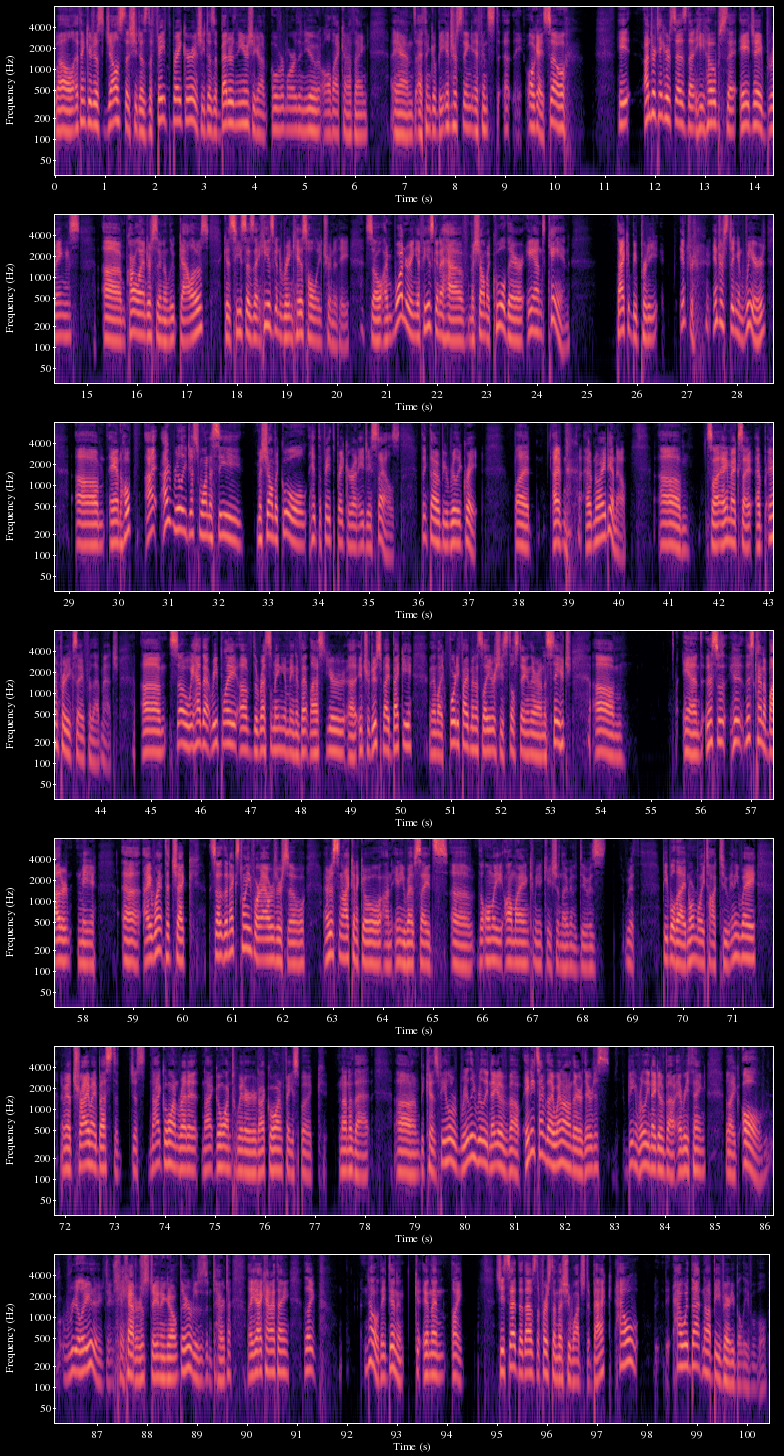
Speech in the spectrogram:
Well, I think you're just jealous that she does the faith breaker and she does it better than you. She got over more than you and all that kind of thing and I think it'll be interesting if inst- uh, okay, so he Undertaker says that he hopes that AJ brings um, Karl Anderson and Luke Gallows because he says that he is going to bring his Holy Trinity. So I'm wondering if he's going to have Michelle McCool there and Kane. That could be pretty inter- interesting and weird. Um, and hope I I really just want to see Michelle McCool hit the Faith Breaker on AJ Styles I think that would be really great. But I have I have no idea now. Um, so I am excited. I am pretty excited for that match. Um, so we had that replay of the WrestleMania main event last year, uh, introduced by Becky, and then like 45 minutes later, she's still standing there on the stage. Um, and this this kind of bothered me. Uh, I went to check so the next 24 hours or so, I'm just not going to go on any websites. Uh, the only online communication that I'm going to do is with people that I normally talk to anyway. I'm going to try my best to just not go on Reddit, not go on Twitter, not go on Facebook, none of that. Um, because people are really, really negative about anytime that I went on there, they're just being really negative about everything. Like, oh, really? They had her standing out there this entire time, like that kind of thing. Like, no, they didn't. And then, like, she said that that was the first time that she watched it back. How, how would that not be very believable?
